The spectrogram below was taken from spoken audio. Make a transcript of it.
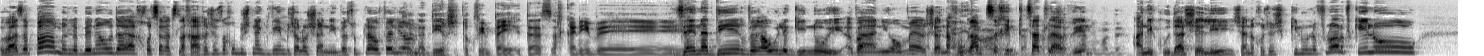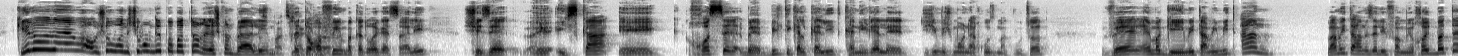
ואז הפעם לבני יהודה היה חוסר הצלחה, אחרי שזכו בשני גביעים בשלוש שנים ועשו פלייאוף זה עליון. נדיר שתוקפים את השחקנים ו... זה נדיר וראוי לגינוי, אבל אני אומר שאנחנו אני גם לא צריכים קצת להבין. הנקודה שלי, שאני חושב שכאילו נפלו עליו כאילו, כאילו, שוב, אנשים עומדים פה בתור, יש כאן בעלים מטורפים לו- בכדורגל הישראלי, שזה אה, עסקה אה, חוסר, בלתי כלכלית כנראה ל-98% מהקבוצות, והם מגיעים איתם עם מטען, והמטען הזה לפעמים יכול להתבטא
